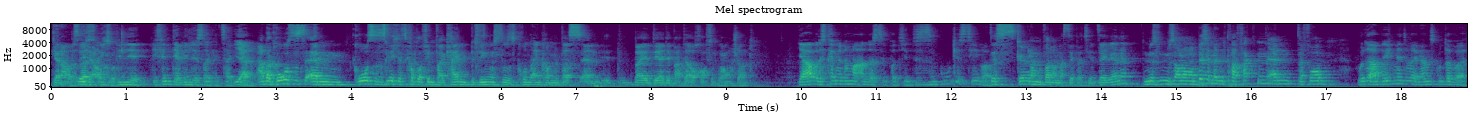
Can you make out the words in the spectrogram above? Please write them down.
genau, Oder sehe ich auch so. Wille. Ich finde, der Wille soll gezeigt Ja, werden. aber großes, ähm, groß ist es nicht. Es kommt auf jeden Fall kein bedingungsloses Grundeinkommen, das ähm, bei der Debatte auch auf dem Raum stand. Ja, aber das können wir nochmal anders debattieren. Das ist ein gutes Thema. Das können wir noch mit wann anders debattieren. Sehr gerne. Wir müssen, müssen auch noch mal ein bisschen mit ein paar Fakten ähm, davor. Oder da bin ich dabei ganz gut dabei.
